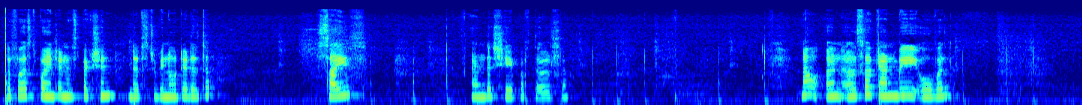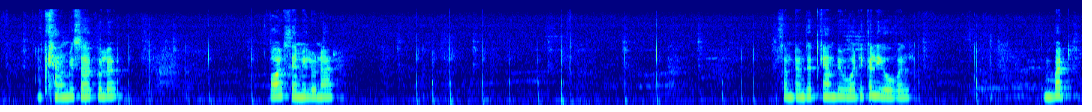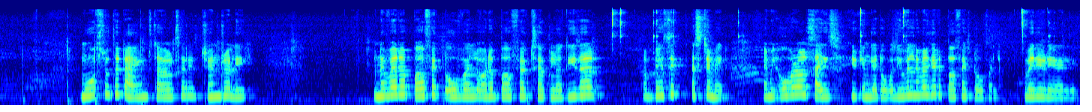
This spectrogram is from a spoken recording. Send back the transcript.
the first point in inspection that's to be noted is the size and the shape of the ulcer. Now an ulcer can be oval, it can be circular or semilunar. Sometimes it can be vertically oval, but most of the times the ulcer is generally never a perfect oval or a perfect circular. These are a basic estimate. I mean overall size you can get oval. You will never get a perfect oval very rarely.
